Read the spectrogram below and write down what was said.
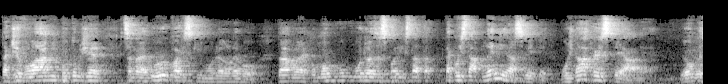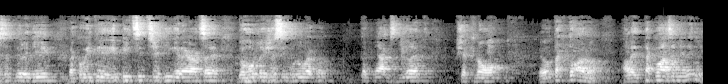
Takže volání po tom, že chceme urugvajský model nebo tamhle jako model ze Spojených států, takový stát není na světě. Možná Christiánie, jo, kde se ty lidi, takový ty hypíci třetí generace, dohodli, že si budou jako tak nějak sdílet všechno, jo, tak to ano. Ale taková země není.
